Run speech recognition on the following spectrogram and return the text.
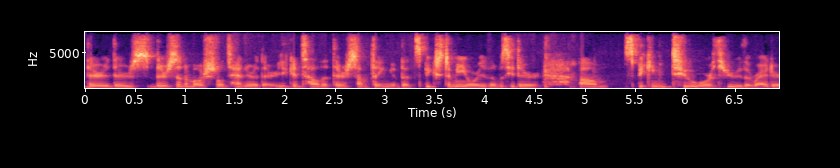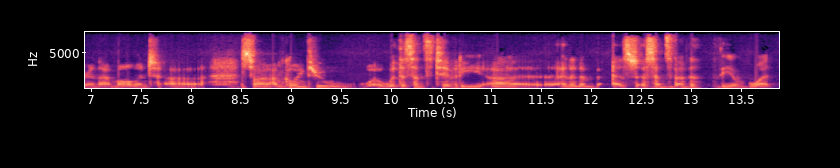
there there's there's an emotional tenor there. You can tell that there's something that speaks to me, or that was either um, speaking to or through the writer in that moment. Uh, so I'm going through with a sensitivity uh, and an, a sense of empathy of what.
